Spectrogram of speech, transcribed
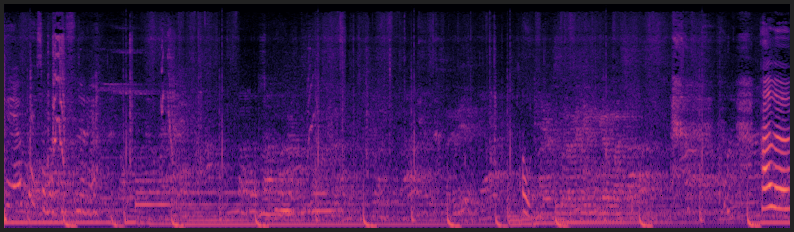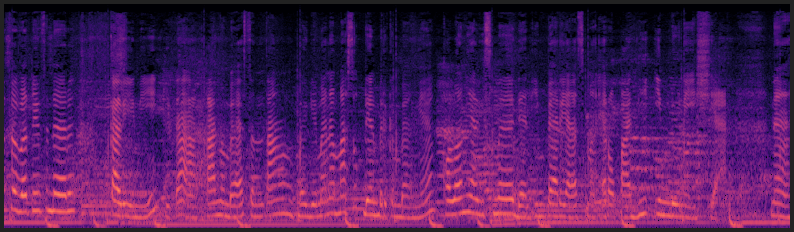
kayak apa ya sobat listener ya? Oh. Halo Sobat Listener. Kali ini kita akan membahas tentang bagaimana masuk dan berkembangnya kolonialisme dan imperialisme Eropa di Indonesia. Nah,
